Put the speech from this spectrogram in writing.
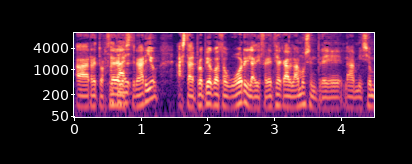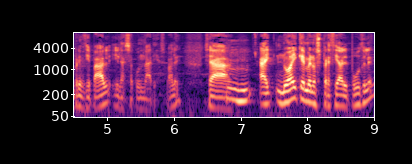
a retorcer el escenario, hasta el propio God of War y la diferencia que hablamos entre la misión principal y las secundarias, ¿vale? O sea, no hay que menospreciar el puzzle,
